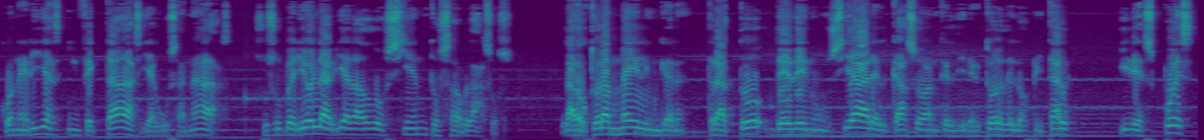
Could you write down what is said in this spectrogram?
con heridas infectadas y aguzanadas. Su superior le había dado 200 sablazos. La doctora Meilinger trató de denunciar el caso ante el director del hospital y después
